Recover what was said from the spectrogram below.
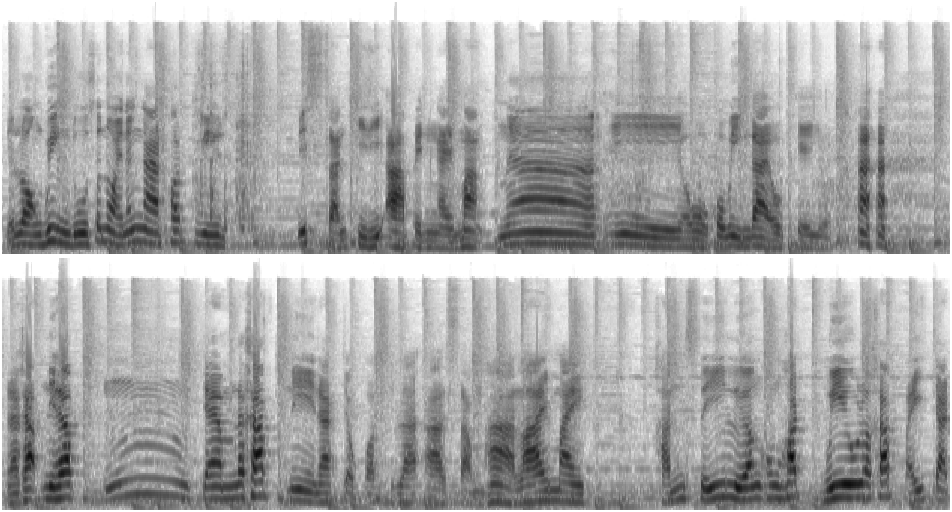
เดี๋ยวลองวิ่งดูซะหน่อยนะงาน Hot Wheel นิสสัน GTR เป็นไงมั่งนะนี่โอ้ก็วิ่งได้โอเคอยู่นะครับนี่ครับแจมนะครับนี่นะเจ้ากอซิล่า R35 ลายใหม่ ขันสีเหลืองของ Hot Wheel แล้วครับ ไปจัด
